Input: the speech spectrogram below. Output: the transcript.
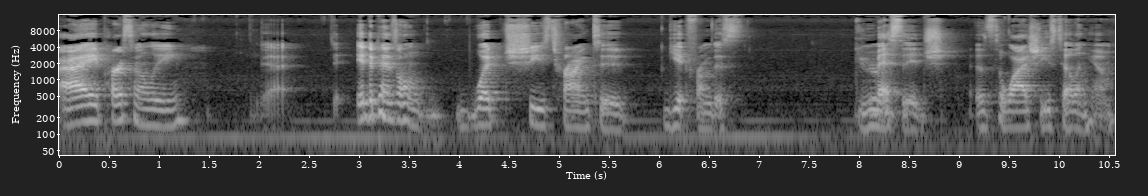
I personally, it depends on what she's trying to get from this message as to why she's telling him.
